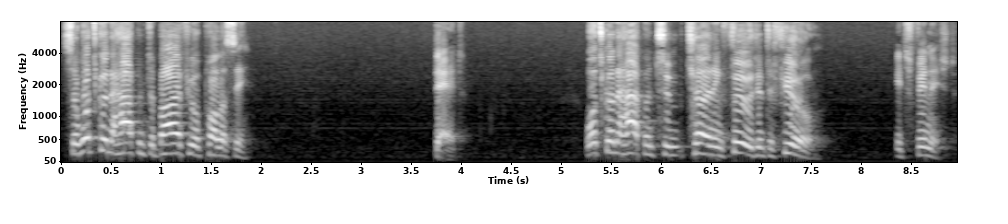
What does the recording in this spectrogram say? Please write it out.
So what's going to happen to biofuel policy? Dead. What's going to happen to turning food into fuel? It's finished.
